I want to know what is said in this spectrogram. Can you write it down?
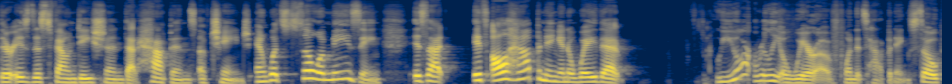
there is this foundation that happens of change. And what's so amazing is that it's all happening in a way that we aren't really aware of when it's happening. So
